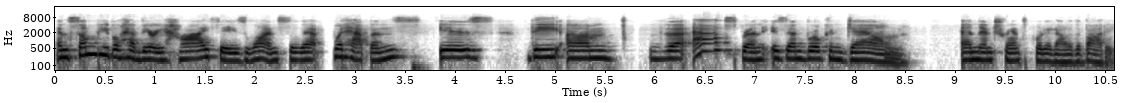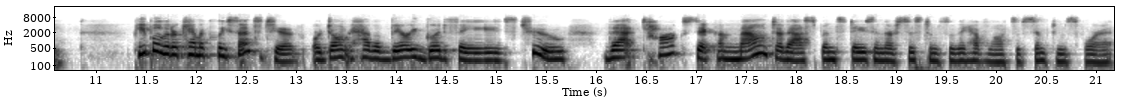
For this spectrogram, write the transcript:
And some people have very high phase one, so that what happens is the um, the aspirin is then broken down and then transported out of the body. People that are chemically sensitive or don't have a very good phase two, that toxic amount of aspirin stays in their system, so they have lots of symptoms for it.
